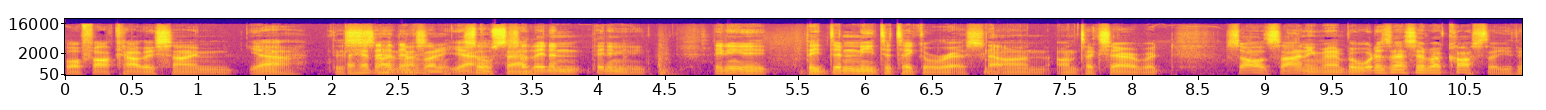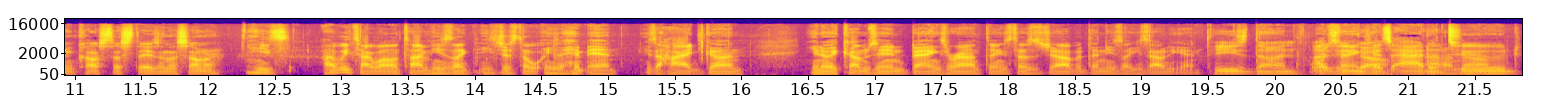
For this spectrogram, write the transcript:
Well, Falcao they signed. Yeah, They had- they had signed last everybody. Yeah. So sad. So they didn't. They didn't. Need, they didn't. They didn't need to take a risk No. on on Teixeira, but solid signing, man. But what does that say about Costa? You think Costa stays in the summer? He's uh, we talk about all the time. He's like he's just a he's a hitman. He's a hired gun. You know, he comes in, bangs around things, does his job, but then he's like he's out again. He's done. Where I does he think go? his I don't know. attitude.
